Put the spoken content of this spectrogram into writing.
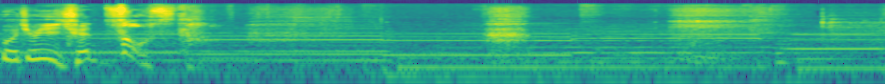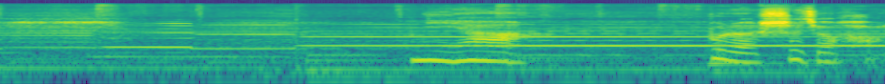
我就一拳揍死他。不惹事就好。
